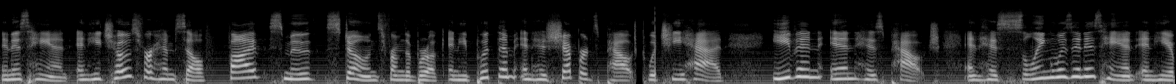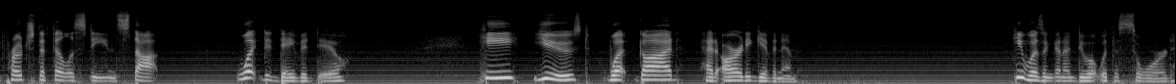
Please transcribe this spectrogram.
in his hand, and he chose for himself five smooth stones from the brook, and he put them in his shepherd's pouch which he had, even in his pouch. And his sling was in his hand, and he approached the Philistines. Stop. What did David do? He used what God had already given him. He wasn't going to do it with a sword.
